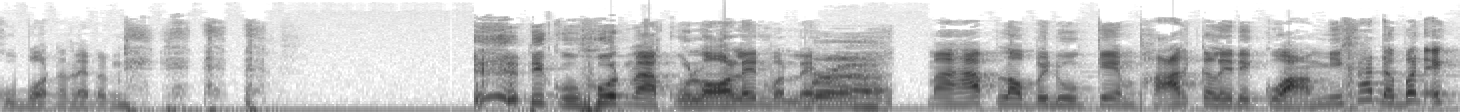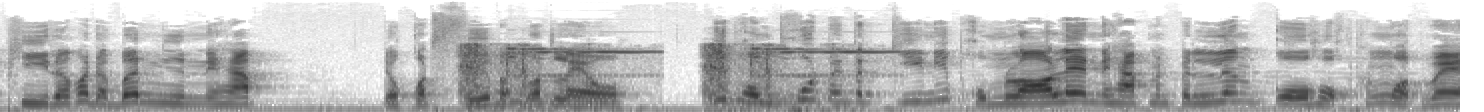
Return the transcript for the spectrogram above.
กูบ่นอะไรแบบนี้ ที่กูพูดมากูล้อเล่นหมดเลย Bruh. มาครับ เราไปดูเกมพาร์ทกันเลยดีกว่า มีแค่ดับเบิล XP แล้วก็ดับเบิลเงินนะครับ เดี๋ยวกดซื้อแบบรวดเร็ว ที่ผมพูดไปตะกี้นี้ผมล้อเล่นนะครับ มันเป็นเรื่องโกหกทั้งหมดเว้ย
